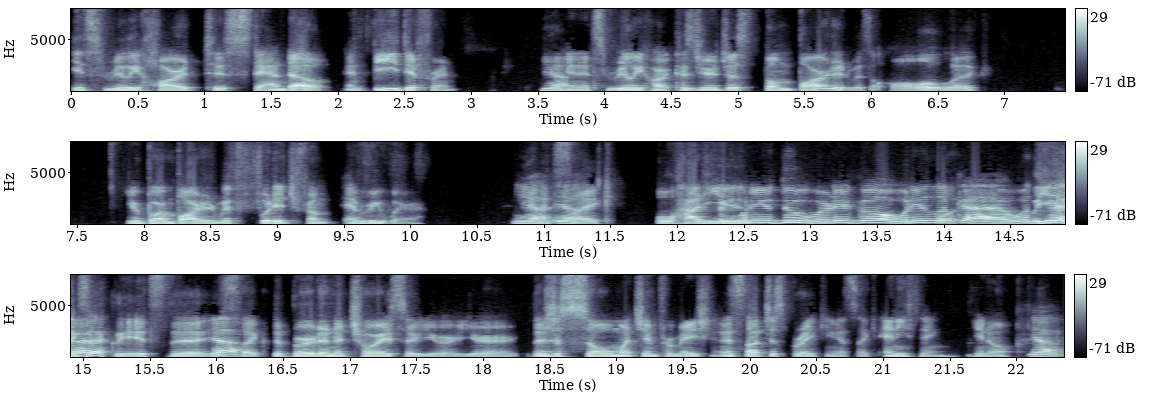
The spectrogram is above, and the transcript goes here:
it's really hard to stand out and be different Yeah. and it's really hard because you're just bombarded with all like you're bombarded with footage from everywhere yeah. and it's yeah. like well how do Like, you what do you do? Where do you go? What do you look at? What's well, yeah exactly it's the Yeah. it's like the burden of choice or you're you're there's just so much information it's not just breaking it's like anything you know Yeah.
